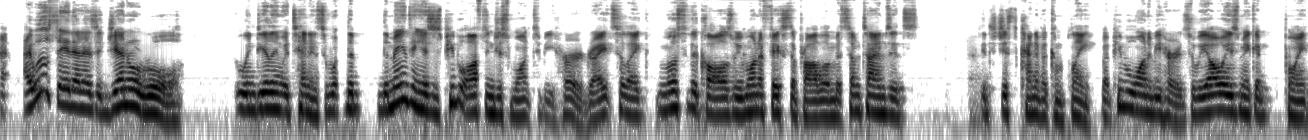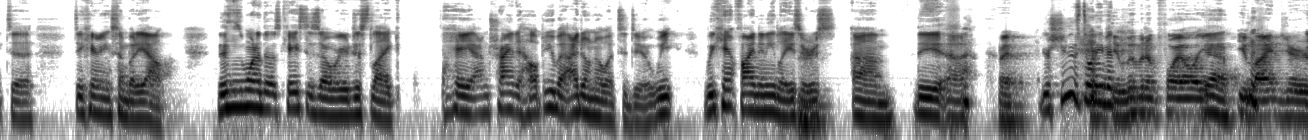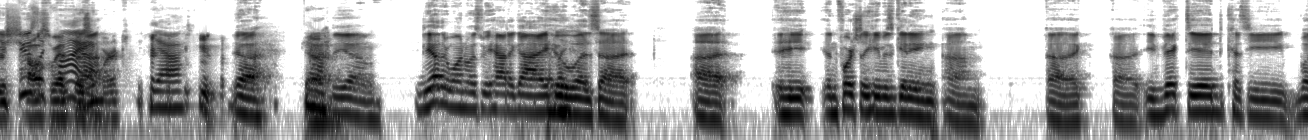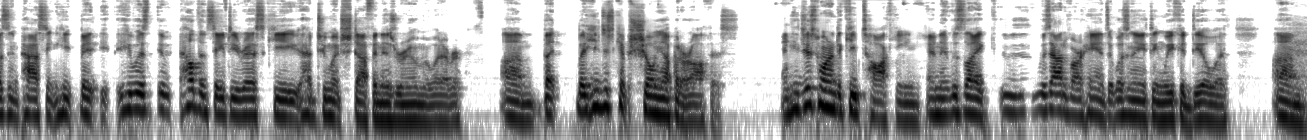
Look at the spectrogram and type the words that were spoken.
I- I will say that as a general rule, when dealing with tenants, what the the main thing is is people often just want to be heard, right? So like most of the calls, we want to fix the problem, but sometimes it's it's just kind of a complaint. But people want to be heard, so we always make a point to to hearing somebody out. This is one of those cases though where you're just like, hey, I'm trying to help you, but I don't know what to do. We we can't find any lasers. Um, the uh, Right. your shoes don't the even. aluminum foil you, Yeah. you lined your, Your shoes house look with doesn't work. Yeah. Yeah, Yeah. The um the other one was we had a guy who was uh uh he unfortunately he was getting um uh uh evicted because he wasn't passing he he was health and safety risk he had too much stuff in his room or whatever um but but he just kept showing up at our office and he just wanted to keep talking and it was like it was out of our hands. It wasn't anything we could deal with. Um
